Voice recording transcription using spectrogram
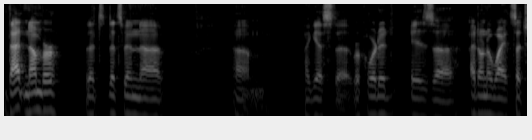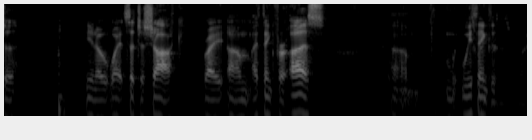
that number that's that's been uh, um, I guess uh, reported is uh, I don't know why it's such a you know why it's such a shock, right? Um, I think for us, um, we- we think that the sport.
